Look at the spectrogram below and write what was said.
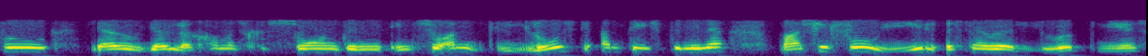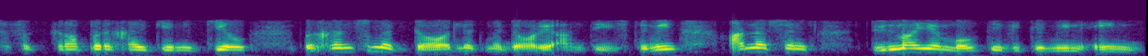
voel jou jou liggaam is gesond en en so aan los die antihistamiene, maar as jy voel hier is nou 'n loopneus of 'n krapperigheid in die keel, begin sommer dadelik met daardie antihistamiin. Andersins doen maar jou multivitamiin en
